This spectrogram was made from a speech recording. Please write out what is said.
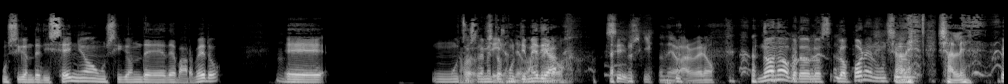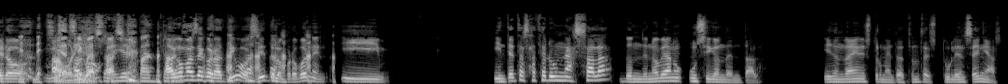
un sillón de diseño, un sillón de, de barbero. Eh, muchos elementos multimedia. Sí, Un sillón de barbero. no, no, pero los- lo ponen un sillón, Sale, sale pero más- algo, más algo decorativo, sí, te lo proponen. Y intentas hacer una sala donde no vean un sillón dental y donde hay instrumentos. Entonces tú le enseñas,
